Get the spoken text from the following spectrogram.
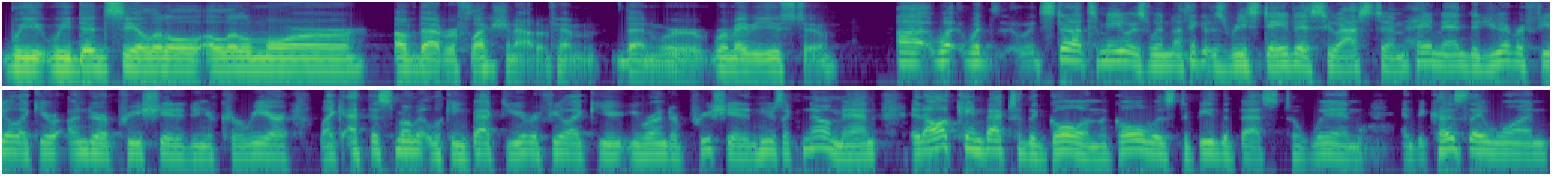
we we did see a little a little more of that reflection out of him than we're we're maybe used to. Uh, what, what, what stood out to me was when I think it was Rece Davis who asked him, "Hey man, did you ever feel like you're underappreciated in your career? Like at this moment, looking back, do you ever feel like you you were underappreciated?" And he was like, "No, man. It all came back to the goal, and the goal was to be the best, to win. And because they won."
